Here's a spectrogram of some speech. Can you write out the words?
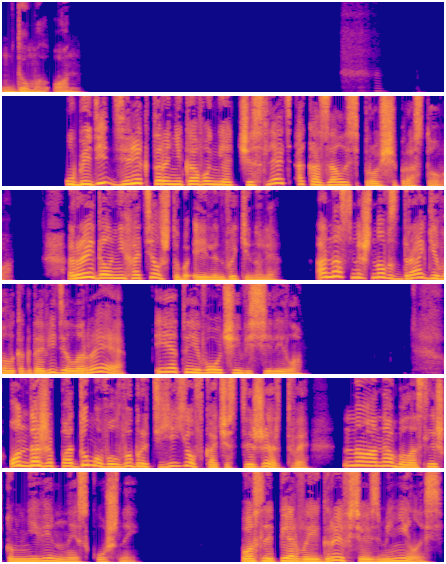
думал он. Убедить директора никого не отчислять оказалось проще простого. Рейдл не хотел, чтобы Эйлин выкинули. Она смешно вздрагивала, когда видела Рэя, и это его очень веселило. Он даже подумывал выбрать ее в качестве жертвы, но она была слишком невинной и скучной. После первой игры все изменилось.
